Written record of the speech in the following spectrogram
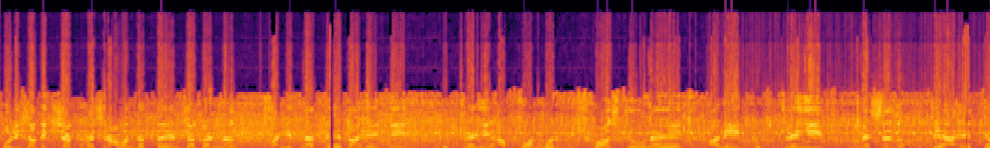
पोलीस अधीक्षक श्रावण दत्त यांच्याकडनं सांगितण्यात येत आहे की कुठल्याही अफवांवर विश्वास ठेवू नये आणि कुठलेही मेसेज जे आहेत ते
